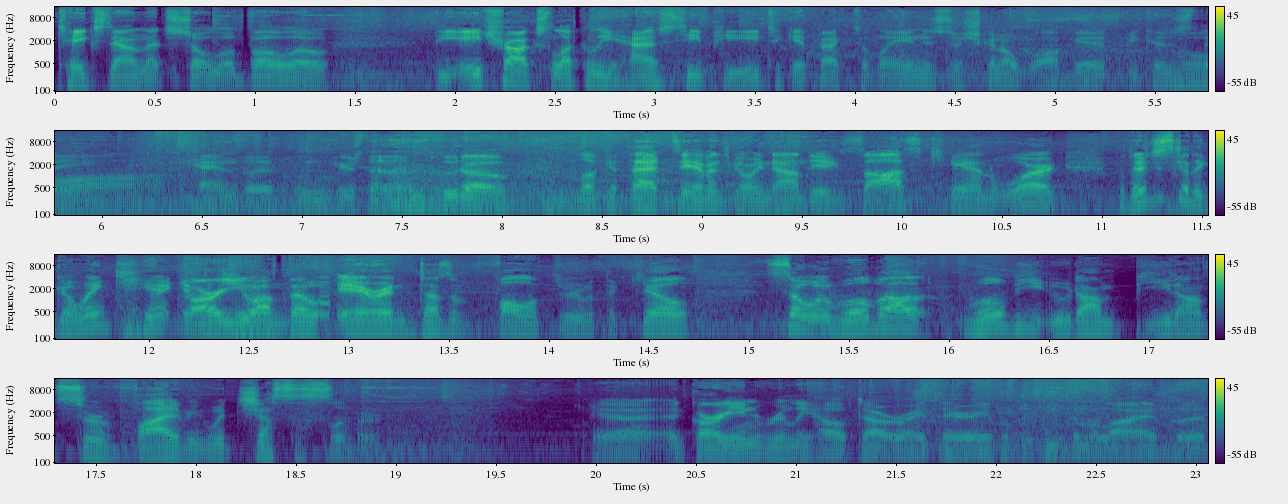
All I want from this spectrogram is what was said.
takes down that solo bolo. The Aatrox luckily has TP to get back to lane. Is just gonna walk it because Oh. they can. But ooh, here's the Pluto. Look at that damage going down. The exhaust can work, but they're just going to go in. Can't get the Q off, though. Aaron doesn't follow through with the kill. So it will, be- will be Udon beat on surviving with just a sliver. Yeah, Guardian really helped out right there, able to keep them alive, but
